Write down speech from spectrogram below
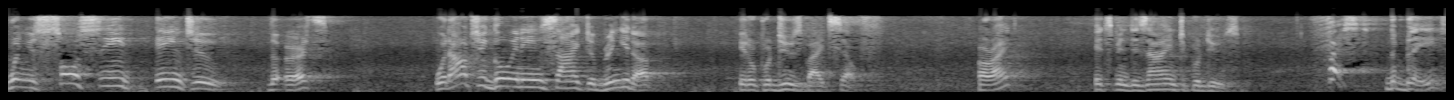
when you sow seed into the earth, without you going inside to bring it up, it'll produce by itself. All right? It's been designed to produce. First, the blade,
